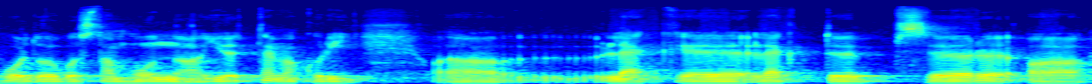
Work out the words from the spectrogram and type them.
hol dolgoztam, honnan jöttem, akkor így a leg, legtöbbször a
